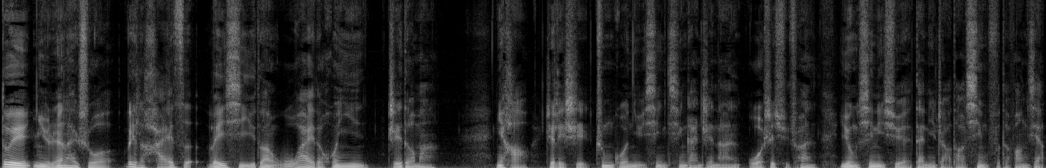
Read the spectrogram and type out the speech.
对女人来说，为了孩子维系一段无爱的婚姻，值得吗？你好，这里是中国女性情感指南，我是许川，用心理学带你找到幸福的方向。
